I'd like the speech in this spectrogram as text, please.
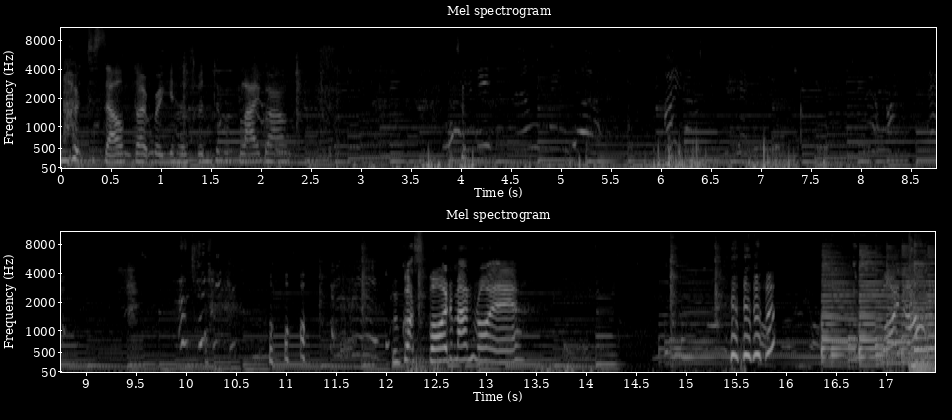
Note to self, don't bring your husband to the playground. We've got Spider-Man right here. Why not?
